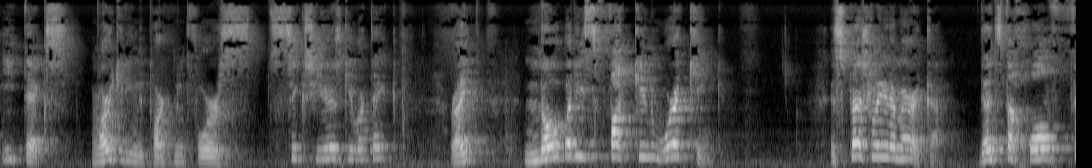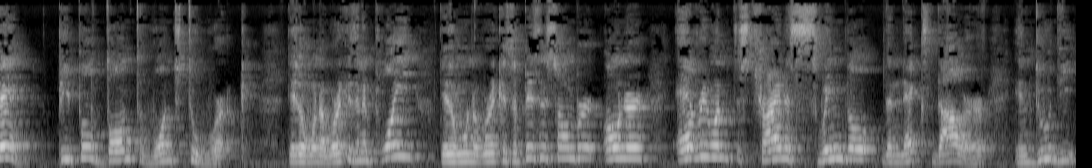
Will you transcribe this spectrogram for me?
eTech's marketing department for six years, give or take, right? Nobody's fucking working, especially in America. That's the whole thing. People don't want to work. They don't want to work as an employee. They don't want to work as a business owner. Everyone is trying to swindle the next dollar and do the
